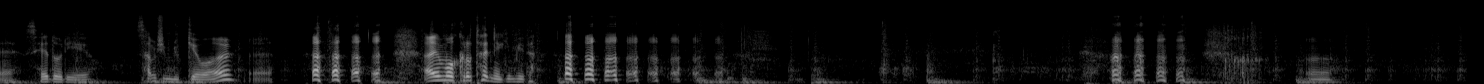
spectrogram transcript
예, 새돌이에요. 36개월. 예. 아니 뭐 그렇다는 얘기입니다. 어. 우리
